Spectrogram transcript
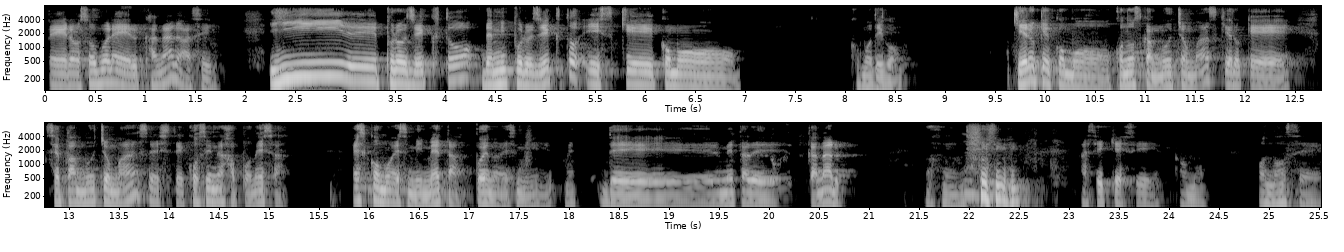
Pero sobre el canal, así. Y de proyecto, de mi proyecto es que como, como digo, quiero que como conozcan mucho más, quiero que sepan mucho más este, cocina japonesa. Es como es mi meta, bueno, es mi de, meta de canal. Así que sí, como, o no sé.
